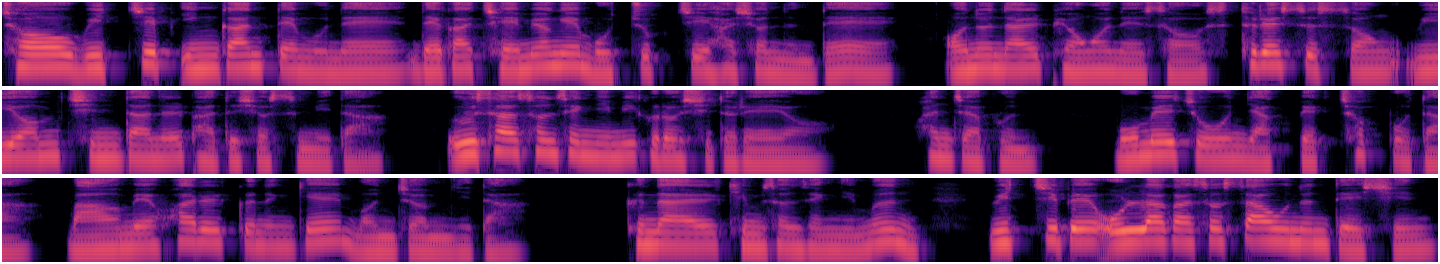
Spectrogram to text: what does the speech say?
저 윗집 인간 때문에 내가 제명에 못 죽지 하셨는데 어느 날 병원에서 스트레스성 위염 진단을 받으셨습니다. 의사 선생님이 그러시더래요. 환자분, 몸에 좋은 약백 첩보다 마음의 화를 끄는 게 먼저입니다. 그날 김 선생님은 윗집에 올라가서 싸우는 대신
